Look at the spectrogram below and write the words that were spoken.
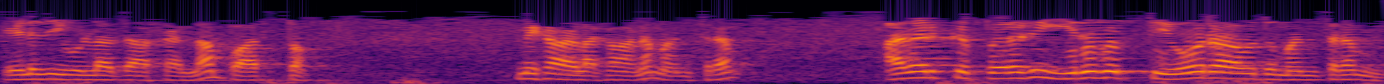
எழுதியுள்ளதாக எல்லாம் பார்த்தோம். மிக அழகான மந்திரம். அதற்கு பிறகு இருபத்தி ஓராவது மந்திரம்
